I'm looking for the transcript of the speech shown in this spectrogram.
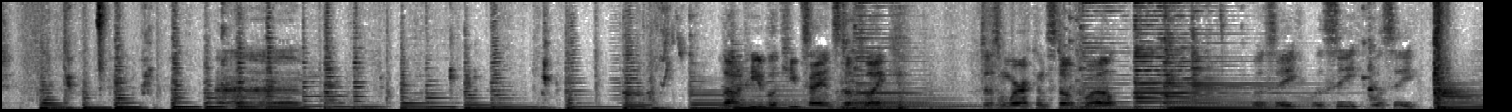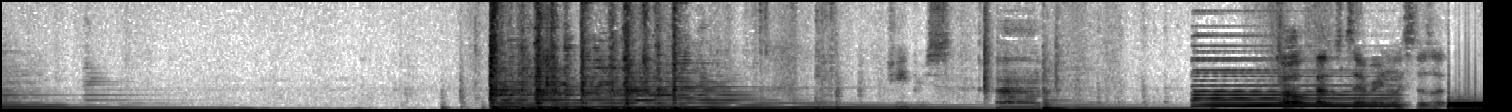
A lot of people keep saying stuff like doesn't work and stuff. Well, we'll see, we'll see, we'll see. Jeepers. Um, Oh, that doesn't sound very nice, does it?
